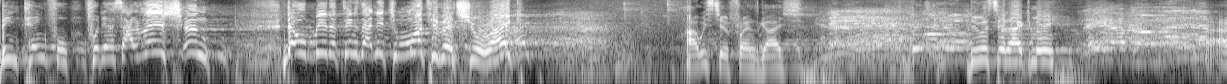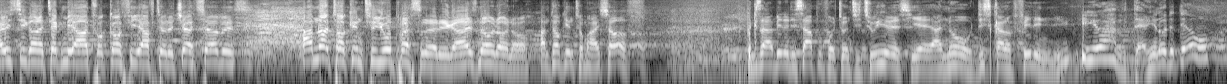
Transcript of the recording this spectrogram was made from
being thankful for their salvation. That would be the things that need to motivate you, right? Are we still friends, guys? Do you still like me? Are you still gonna take me out for coffee after the church service? I'm not talking to you personally, guys. No, no, no. I'm talking to myself. Because I've been a disciple for 22 years. Yeah, I know this kind of feeling. You, have there. You know, the devil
